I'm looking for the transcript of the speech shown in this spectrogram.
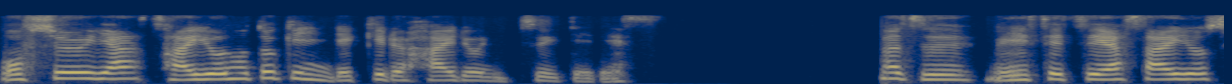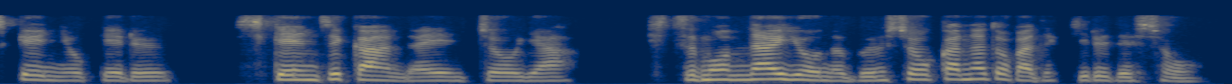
う。募集や採用の時にできる配慮についてです。まず、面接や採用試験における試験時間の延長や質問内容の文章化などができるでしょう。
